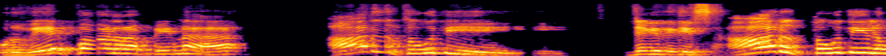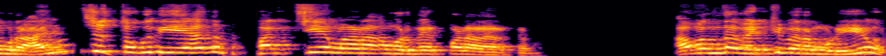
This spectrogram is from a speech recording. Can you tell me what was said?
ஒரு வேட்பாளர் அப்படின்னா ஆறு தொகுதி ஜெகதீஷ் ஆறு தொகுதியில ஒரு அஞ்சு தொகுதியாவது பரிச்சயமான ஒரு வேட்பாளராக இருக்கணும். அவன் தான் வெற்றி பெற முடியும்.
